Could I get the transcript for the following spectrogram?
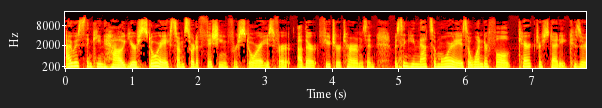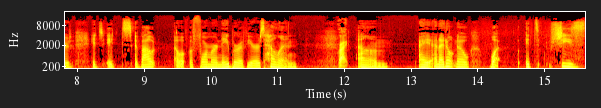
I was thinking how your story, so I'm sort of fishing for stories for other future terms, and I was thinking that's Amore is a wonderful character study because it's it's about a, a former neighbor of yours, Helen. Right. Um, I, and I don't know what it's. She's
